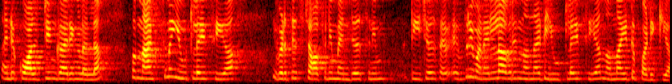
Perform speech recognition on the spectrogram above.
അതിന്റെ ക്വാളിറ്റിയും കാര്യങ്ങളെല്ലാം. അപ്പോൾ മാക്സിമം യൂട്ടിലൈസ് ചെയ്യുക. ഇവിടുത്തെ സ്റ്റാഫിനെയും മെന്റേഴ്സിനെയും ടീച്ചേഴ്സ് എവ്രി വൺ എല്ലാവരും നന്നായിട്ട് യൂട്ടിലൈസ് ചെയ്യുക നന്നായിട്ട് പഠിക്കുക.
